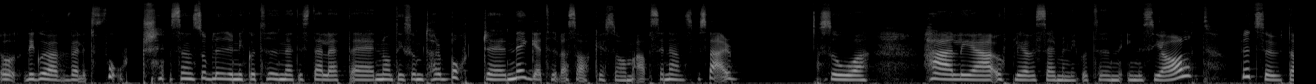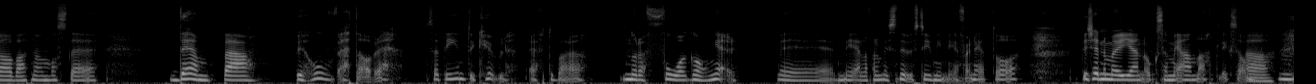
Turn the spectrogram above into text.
Och det går över väldigt fort. Sen så blir ju nikotinet istället eh, någonting som tar bort eh, negativa saker som abstinensbesvär. Så härliga upplevelser med nikotin initialt byts ut av att man måste dämpa behovet av det. Så att det är inte kul efter bara några få gånger. Eh, med, I alla fall med snus, det är min erfarenhet. Och det känner man ju igen också med annat. Liksom. Ja. Mm.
